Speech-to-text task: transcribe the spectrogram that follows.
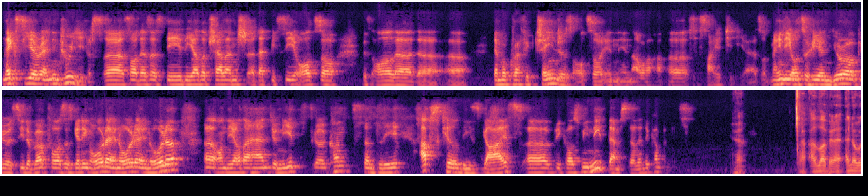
next year and in two years. Uh, so this is the the other challenge uh, that we see also with all the, the uh, demographic changes also in in our uh, society. Yeah. So mainly also here in Europe, you see the workforce is getting older and older and older. Uh, on the other hand, you need uh, constantly upskill these guys because we need them still in the companies. Yeah, I love it. I know we're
